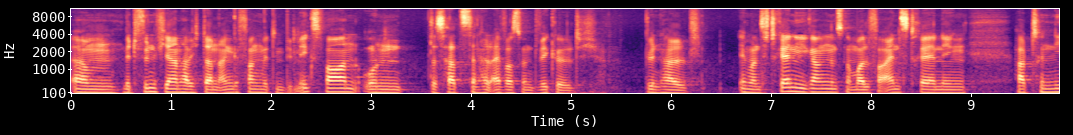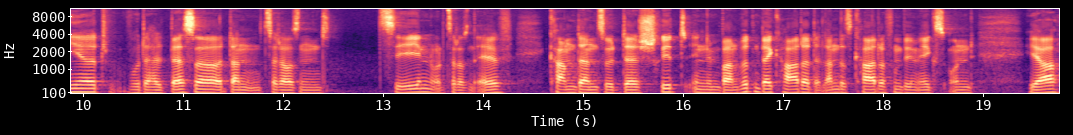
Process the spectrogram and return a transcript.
Ähm, mit fünf Jahren habe ich dann angefangen mit dem BMX-Fahren und das hat es dann halt einfach so entwickelt. Ich bin halt immer ins Training gegangen, ins normale Vereinstraining, habe trainiert, wurde halt besser. Dann 2010 oder 2011 kam dann so der Schritt in den Baden-Württemberg-Kader, der Landeskader von BMX und ja,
